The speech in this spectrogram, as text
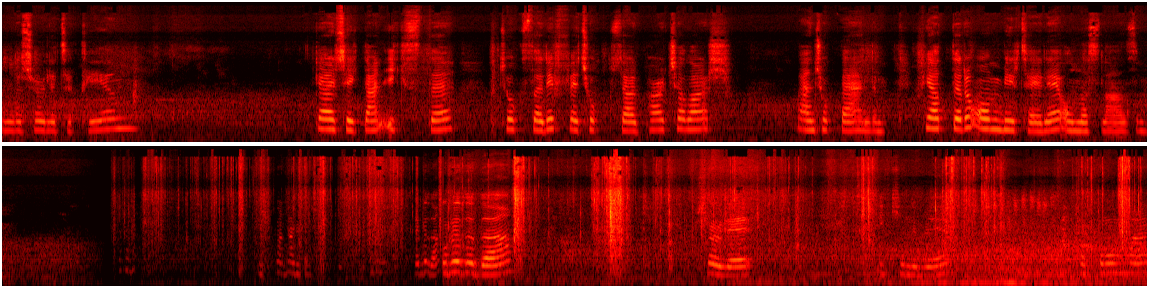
Bunu da şöyle takayım. Gerçekten ikisi de çok zarif ve çok güzel parçalar. Ben çok beğendim. Fiyatları 11 TL olması lazım. Burada da şöyle ikili bir takımım var.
